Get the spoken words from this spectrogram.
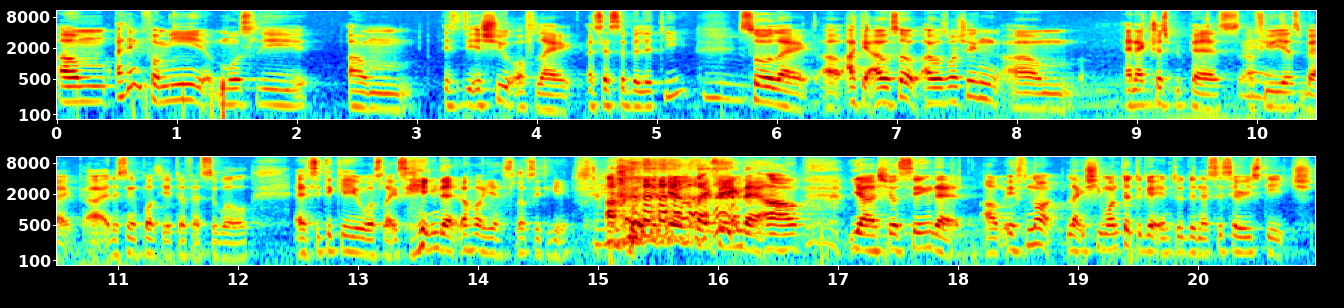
Um, I think for me, mostly um, it's the issue of like accessibility. So like, uh, okay, I also I was watching um, an actress prepares a few years back uh, at the Singapore Theatre Festival, and Siti K was like saying that oh yes, love Siti K. Uh, Siti K was like saying that um, yeah, she was saying that um, if not like she wanted to get into the necessary stage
